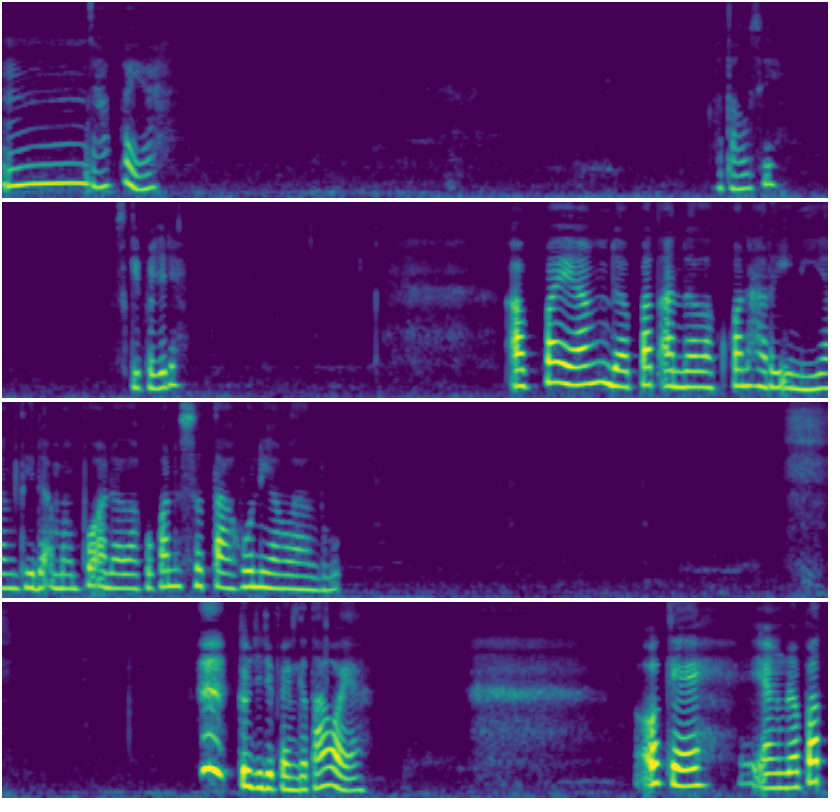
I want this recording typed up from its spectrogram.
Hmm, apa ya? Gak tahu sih. Skip aja deh. Apa yang dapat Anda lakukan hari ini yang tidak mampu Anda lakukan setahun yang lalu? Kok jadi pengen ketawa ya? Oke, okay, yang dapat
